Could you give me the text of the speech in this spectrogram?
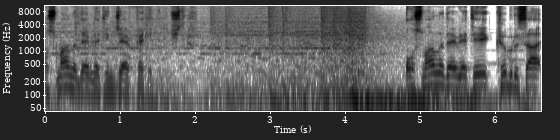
Osmanlı Devleti'nce fethedilmiştir. Osmanlı Devleti Kıbrıs'a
